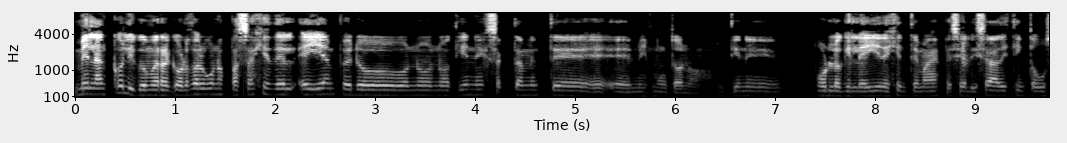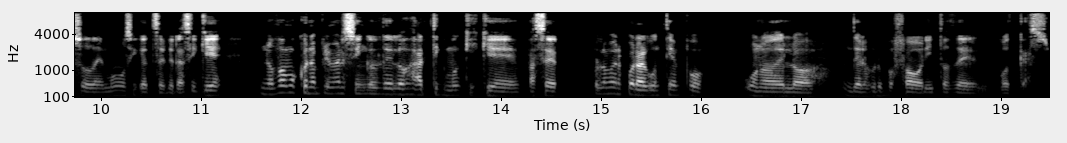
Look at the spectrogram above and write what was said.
melancólico, me recordó algunos pasajes del AM, pero no, no tiene exactamente el mismo tono. Tiene, por lo que leí de gente más especializada, distinto uso de música, etcétera. Así que nos vamos con el primer single de los Arctic Monkeys, que va a ser, por lo menos por algún tiempo, uno de los, de los grupos favoritos del podcast.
